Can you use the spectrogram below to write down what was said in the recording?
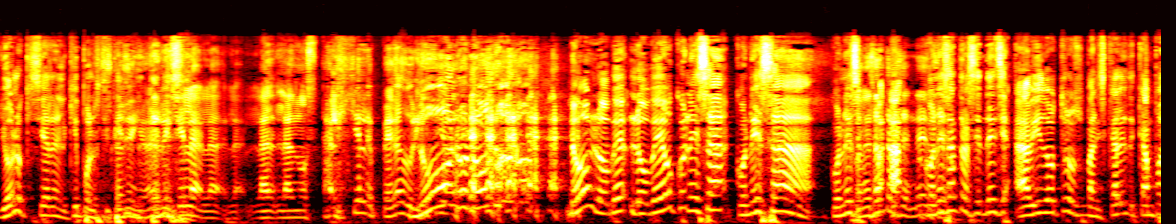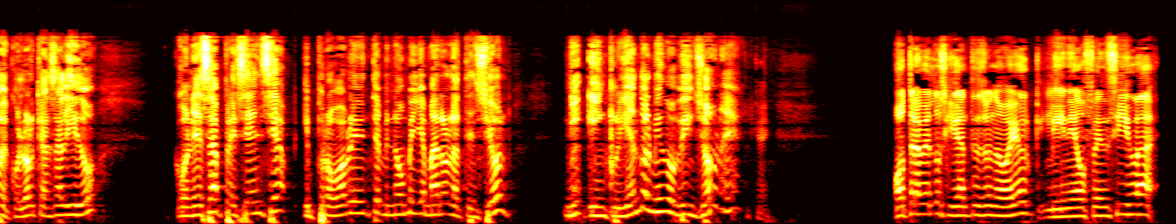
yo lo quisiera en el equipo de los Titanes. que la, la, la, la, nostalgia le pega durísimo. No, no, no, no, no. No, lo veo, lo veo con esa, con esa, con esa, ah, trascendencia. con esa trascendencia. Ha habido otros mariscales de campo de color que han salido con esa presencia y probablemente no me llamaron la atención, ni, incluyendo al mismo Vince John, ¿eh? Otra vez los gigantes de Nueva York, línea ofensiva,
